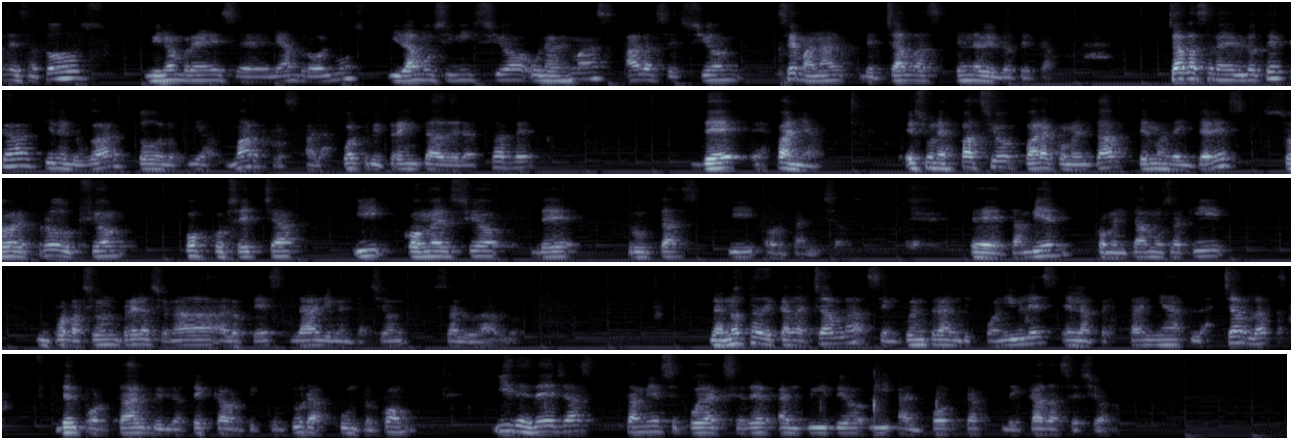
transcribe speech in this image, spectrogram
tardes a todos. Mi nombre es eh, Leandro Olmos y damos inicio una vez más a la sesión semanal de charlas en la biblioteca. Charlas en la biblioteca tienen lugar todos los días martes a las 4 y 30 de la tarde de España. Es un espacio para comentar temas de interés sobre producción, post cosecha y comercio de frutas y hortalizas. Eh, también comentamos aquí información relacionada a lo que es la alimentación saludable. Las notas de cada charla se encuentran disponibles en la pestaña Las charlas del portal bibliotecahorticultura.com y desde ellas también se puede acceder al vídeo y al podcast de cada sesión.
